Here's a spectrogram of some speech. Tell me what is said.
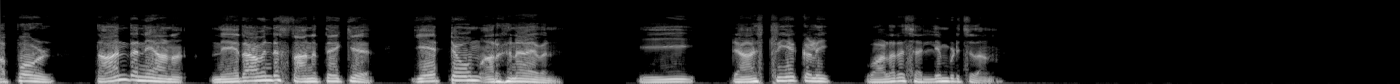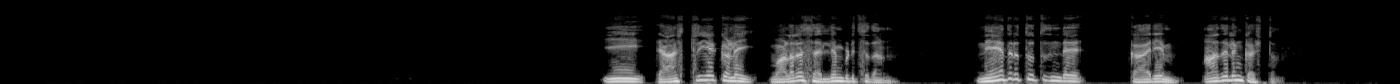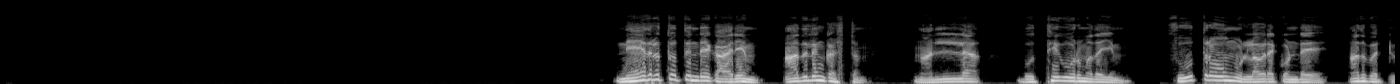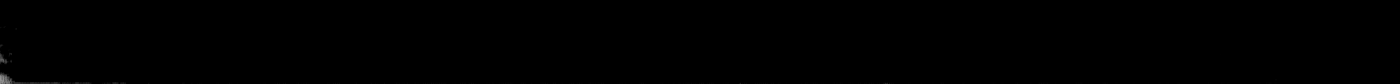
അപ്പോൾ താൻ തന്നെയാണ് നേതാവിന്റെ സ്ഥാനത്തേക്ക് ഏറ്റവും അർഹനായവൻ. ഈ രാഷ്ട്രീയ കളി വളരെ ശല്യം പിടിച്ചതാണ്. ഈ രാഷ്ട്രീയ കളി വളരെ ശല്യം പിടിച്ചതാണ്. നേതൃത്വത്തിന്റെ കാര്യം അതിലും കഷ്ടം. നേതൃത്വത്തിന്റെ കാര്യം അതിലും കഷ്ടം. നല്ല ബുദ്ധികൂർമതയും സൂത്രവും ഉള്ളവരെ കൊണ്ടേ അത് പറ്റൂ.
